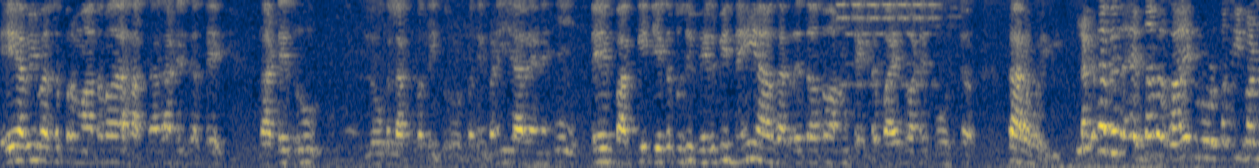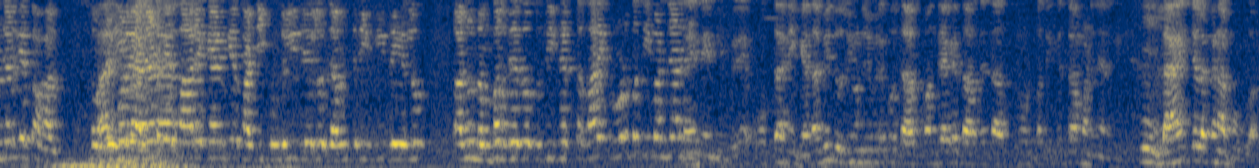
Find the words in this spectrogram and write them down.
ਇਹ ਆ ਵੀ ਬਸ ਪ੍ਰਮਾਤਮਾ ਦਾ ਹੱਥ ਆ ਸਾਡੇ ਸਿਰ ਤੇ ਸਾਡੇ ਥਰੂ ਲੋਕ ਲੱਖਪਤੀ ਕਰੋੜਪਤੀ ਬਣੀ ਜਾ ਰਹੇ ਨੇ। ਤੇ ਬਾਕੀ ਜੇਕਰ ਤੁਸੀਂ ਫਿਰ ਵੀ ਨਹੀਂ ਆ ਸਕਦੇ ਤਾਂ ਤੁਹਾਨੂੰ ਟਿਕਟ ਬਾਏ ਤੁਹਾਡੇ ਪੋਸਟ ਘਰ ਹੋਏਗੀ। ਲੱਗਦਾ ਫਿਰ ਇਦਾਂ ਤਾਂ ਸਾਰੇ ਕਰੋੜਪਤੀ ਬਣ ਜਾਣਗੇ ਤਾਂ ਸੋਡੇ ਕੋਲੇ ਆ ਜਾਣਗੇ ਸਾਰੇ ਕਹਿਣਗੇ ਸਾਡੀ ਕੁੰਡਲੀ ਦੇ ਲਓ ਜਨਮ ਤਰੀਕ ਦੀ ਦੇ ਲਓ ਸਾਨੂੰ ਨੰਬਰ ਦੇ ਦਿਓ ਤੁਸੀਂ ਫਿਰ ਤਾਂ ਸਾਰੇ ਕਰੋੜਪਤੀ ਬਣ ਜਾਣਗੇ। ਨਹੀਂ ਨਹੀਂ ਨਹੀਂ ਵੀਰੇ ਉਦਾਂ ਨਹੀਂ ਕਹਿੰਦਾ ਵੀ ਤੁਸੀਂ ਹੁਣ ਜੇ ਮੇਰੇ ਕੋਲ 10 ਬੰਦੇ ਆ ਕੇ 10 ਦੇ 10 ਕਰੋੜਪਤੀ ਕਿੱਦਾਂ ਬਣ ਜਾਣਗੇ। ਲਾਈਨ 'ਚ ਲੱਗਣਾ ਪਊਗਾ।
